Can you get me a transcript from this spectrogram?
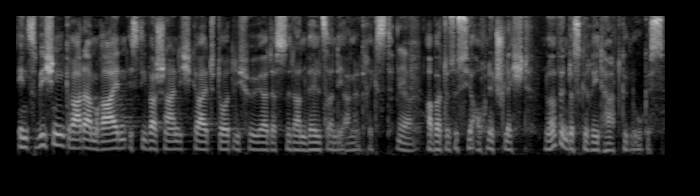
Inzwischen, gerade am Rhein, ist die Wahrscheinlichkeit deutlich höher, dass du dann Wels an die Angel kriegst. Ja. Aber das ist ja auch nicht schlecht, ne, wenn das Gerät hart genug ist.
